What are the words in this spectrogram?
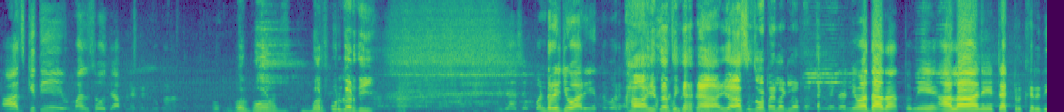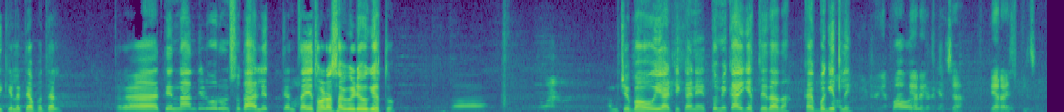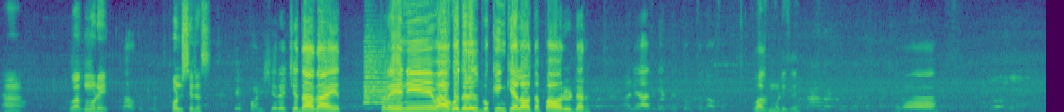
आज किती माणसं होती आपल्याकडे? भरपूर भरपूर गर्दी. म्हणजे असं पंढरीची वारी भरते. हा हीच असंच वाटायला लागलं आता. धन्यवाद दादा तुम्ही आला आणि ट्रॅक्टर खरेदी केलं त्याबद्दल. तर अं, ते नांदेडवरून सुद्धा आलेत. त्यांचाही थोडासा व्हिडिओ घेतो. अं, आमचे भाऊ या ठिकाणी आहेत. तुम्ही काय घेतले दादा? काय बघितले? Power तेरा हा. वाघमोडे गाव कुठलं? फोंडशिरस. ते फणशिरेचे दादा आहेत. तर ह्याने अगोदरच बुकिंग केला होता पॉवर विडर आणि आज घेतलंय. तुमचं नाव सांगा. वाघमोडीचे तर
